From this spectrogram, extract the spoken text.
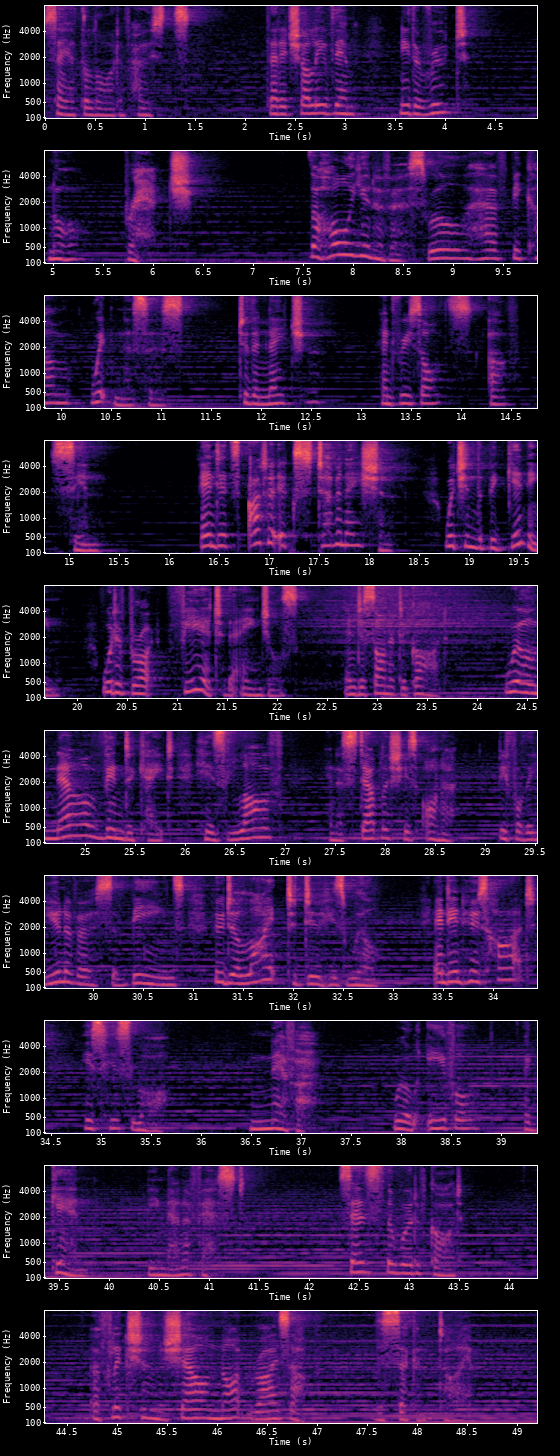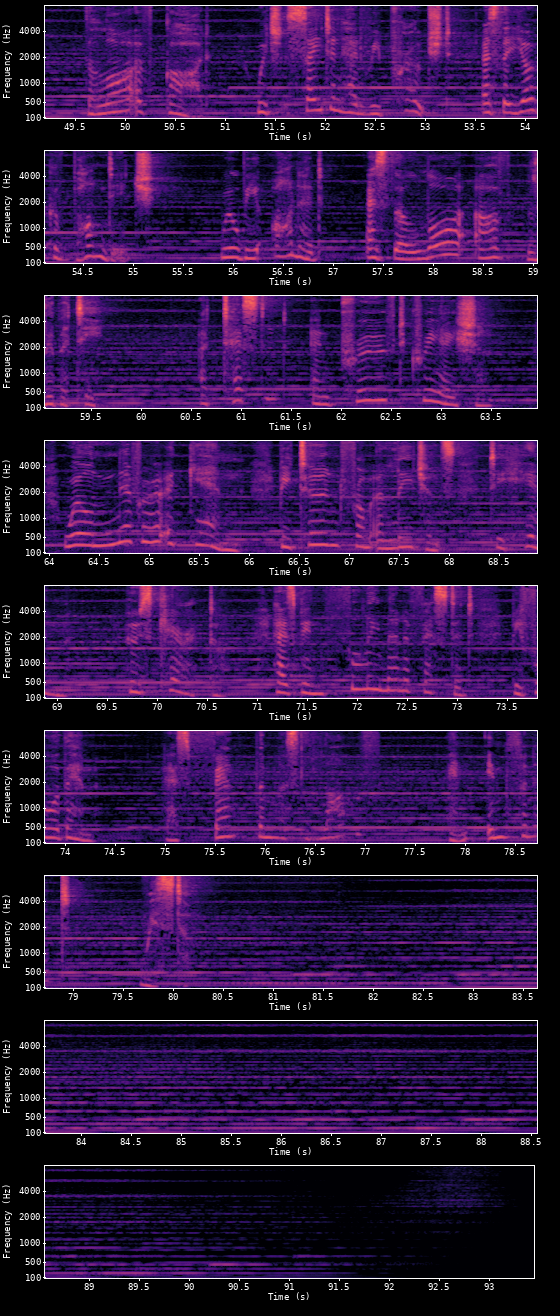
saith the Lord of hosts, that it shall leave them neither root nor branch. The whole universe will have become witnesses to the nature and results of sin, and its utter extermination, which in the beginning would have brought fear to the angels and dishonor to God, will now vindicate his love and establish his honor before the universe of beings who delight to do his will and in whose heart is his law. Never will evil again be manifest. Says the Word of God Affliction shall not rise up the second time. The law of God, which Satan had reproached as the yoke of bondage, will be honored as the law of liberty. A tested and proved creation will never again be turned from allegiance to Him whose character has been fully manifested before them as fathomless love and infinite wisdom.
